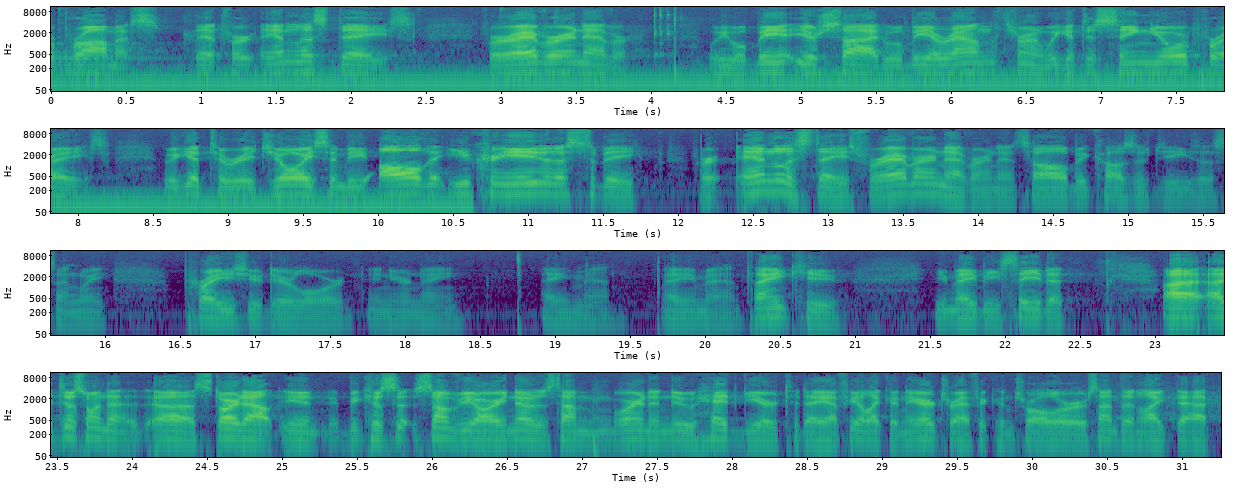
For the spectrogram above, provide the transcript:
your promise that for endless days, forever and ever, we will be at your side. We'll be around the throne. We get to sing your praise. We get to rejoice and be all that you created us to be for endless days, forever and ever. And it's all because of Jesus. And we praise you, dear Lord, in your name. Amen. Amen. Thank you. You may be seated. Uh, I just want to uh, start out in because some of you already noticed I'm wearing a new headgear today. I feel like an air traffic controller or something like that.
